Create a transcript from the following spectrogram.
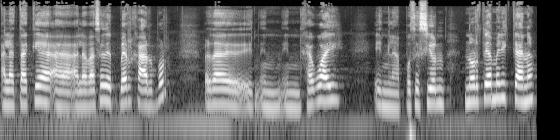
al ataque a, la base de Pearl Harbor, ¿verdad? En, en, Hawái, en la posesión norteamericana.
